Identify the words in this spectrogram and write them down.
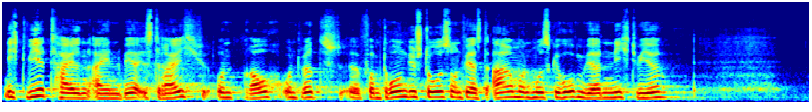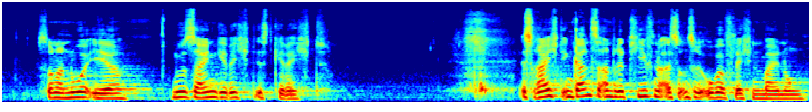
Nicht wir teilen ein, wer ist reich und braucht und wird äh, vom Thron gestoßen und wer ist arm und muss gehoben werden, nicht wir, sondern nur er. Nur sein Gericht ist gerecht. Es reicht in ganz andere Tiefen als unsere Oberflächenmeinung.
